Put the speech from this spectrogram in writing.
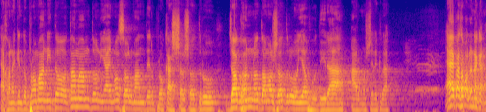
এখনও কিন্তু প্রমাণিত তামাম দুনিয়ায় মুসলমানদের প্রকাশ্য শত্রু, জঘন্যতম শত্রু ইহুদিরা আর মুশরিকরা। এক কথা বলে না কেন?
